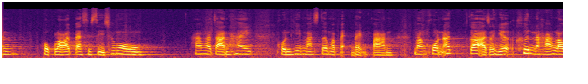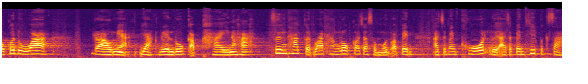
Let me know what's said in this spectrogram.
1,684 ชั่วโมง ถ้าพระอาจารย์ให้คนที่ master มาแบ่งปัน บางคนก็อาจจะเยอะขึ้นนะคะ เราก็ดูว่าเราเนี่ยอยากเรียนรู้กับใครนะคะ ซึ่งถ้าเกิดว่าทางโลกก็จะสมมุติว่าเป็นอาจจะเป็นโค้ดหรืออาจจะเป็นที่ปรึกษา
